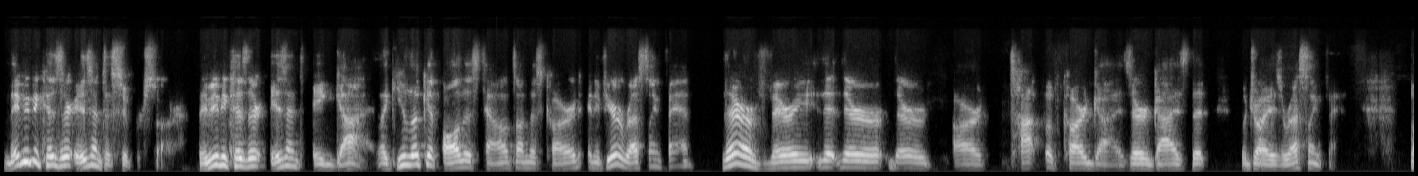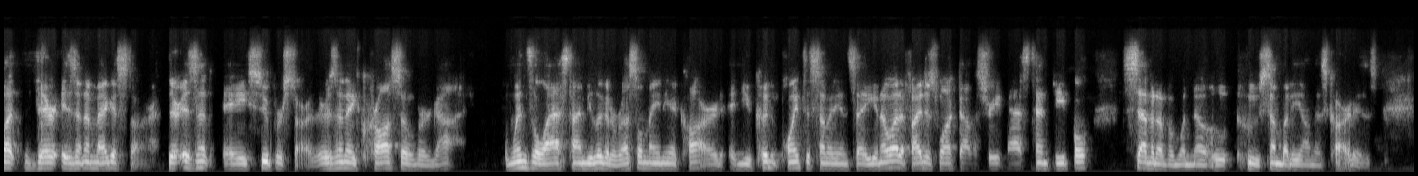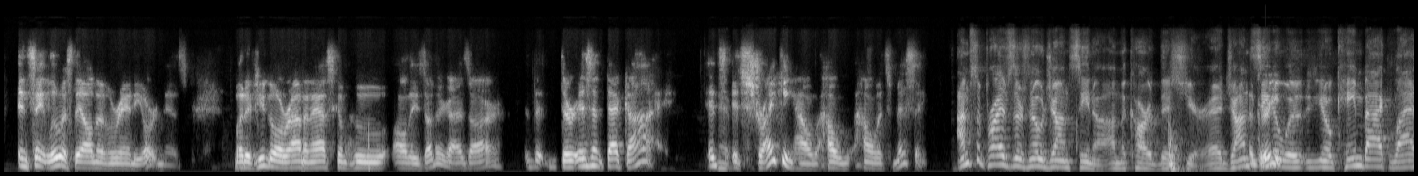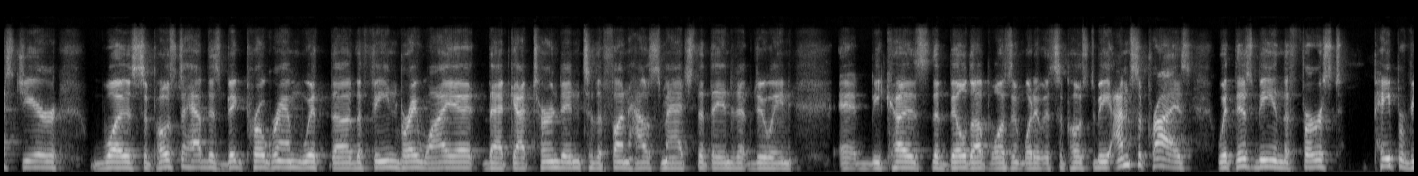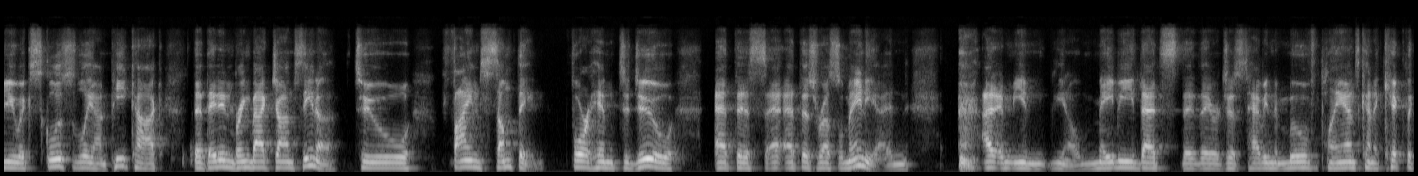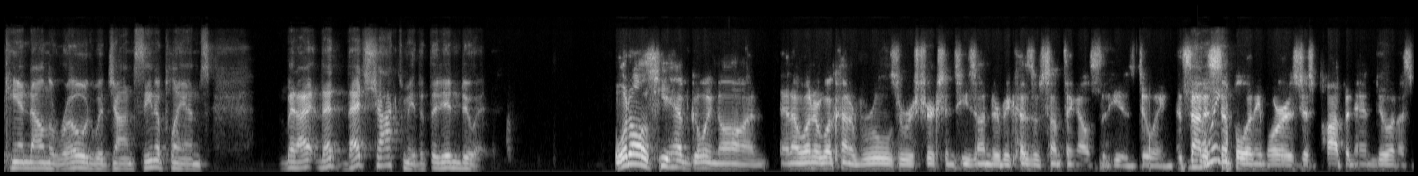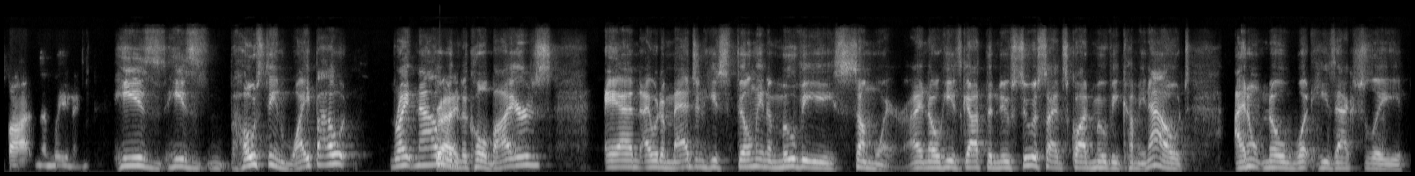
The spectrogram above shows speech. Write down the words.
Maybe because there isn't a superstar. Maybe because there isn't a guy. Like you look at all this talent on this card, and if you're a wrestling fan, there are very there there are top of card guys. There are guys that would draw you as a wrestling fan, but there isn't a megastar. There isn't a superstar. There isn't a crossover guy. When's the last time you look at a WrestleMania card and you couldn't point to somebody and say, you know what, if I just walked down the street and asked 10 people, seven of them would know who, who somebody on this card is. In St. Louis, they all know who Randy Orton is. But if you go around and ask them who all these other guys are, th- there isn't that guy it's yeah. it's striking how how how it's missing. I'm surprised there's no John Cena on the card this year. Uh, John Agreed. Cena was, you know, came back last year, was supposed to have this big program with uh, the Fiend Bray Wyatt that got turned into the Funhouse match that they ended up doing uh, because the buildup wasn't what it was supposed to be. I'm surprised with this being the first pay per view exclusively on Peacock that they didn't bring back John Cena to find something for him to do at this at this WrestleMania. And I mean, you know, maybe that's they, they were just having to move plans, kind of kick the can down the road with John Cena plans. But I that that shocked me that they didn't do it. What all does he have going on? And I wonder what kind of rules or restrictions he's under because of something else that he is doing. It's not as simple anymore as just popping in, doing a spot, and then leaving. He's he's hosting Wipeout right now right. with Nicole Byers and I would imagine he's filming a movie somewhere. I know he's got the new Suicide Squad movie coming out. I don't know what he's actually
